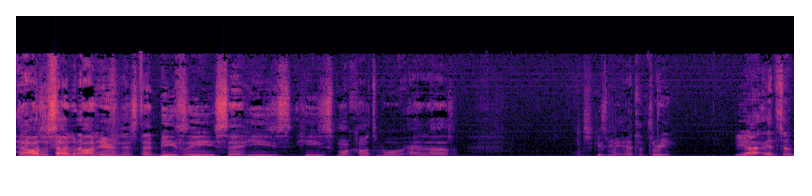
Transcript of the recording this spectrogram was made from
and I was excited about hearing this that Beasley said he's he's more comfortable at uh excuse me at the three. Yeah, it's a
